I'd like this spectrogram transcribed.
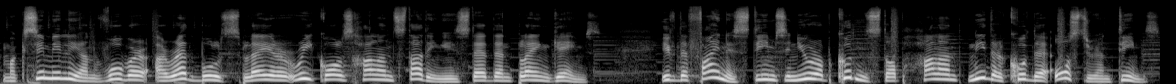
Maximilian Wöber, a Red Bulls player, recalls Haaland studying instead than playing games. If the finest teams in Europe couldn't stop Haaland, neither could the Austrian teams.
